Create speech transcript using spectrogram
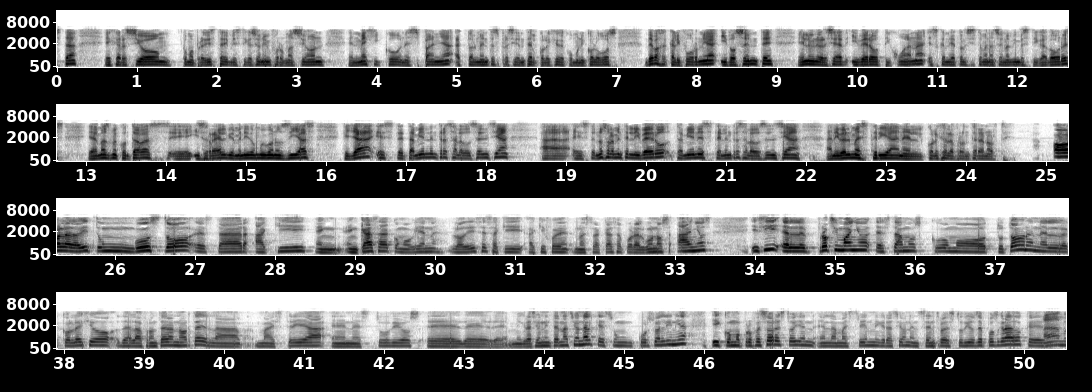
ejerció como periodista de investigación e información en México, en España, actualmente es presidente del Colegio de Comunicólogos de Baja California y docente en la Universidad Ibero Tijuana, es candidato al Sistema Nacional de Investigadores y además me contabas, eh, Israel, bienvenido, muy buenos días, que ya este, también le entras a la docencia. este, no solamente en Ibero, también este, le entras a la docencia a nivel maestría en el Colegio de la Frontera Norte. Hola David, un gusto estar aquí en, en, casa, como bien lo dices, aquí, aquí fue nuestra casa por algunos años. Y sí, el próximo año estamos como tutor en el Colegio de la Frontera Norte, en la maestría en estudios eh, de, migración internacional, que es un curso en línea, y como profesor estoy en, en la maestría en migración en Centro de Estudios de Posgrado, que es, ah,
